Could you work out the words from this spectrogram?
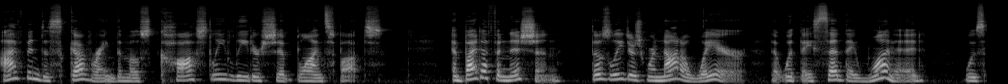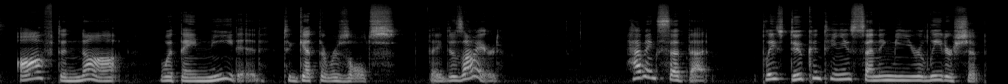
I've been discovering the most costly leadership blind spots. And by definition, those leaders were not aware that what they said they wanted was often not what they needed to get the results they desired. Having said that, please do continue sending me your leadership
